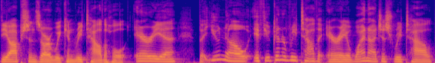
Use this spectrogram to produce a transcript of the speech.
the options are we can retile the whole area, but you know, if you're gonna retile the area, why not just retile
